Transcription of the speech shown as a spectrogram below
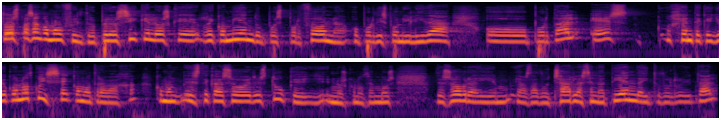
todos pasan como un filtro, pero sí que los que recomiendo, pues por zona o por disponibilidad o por tal, es gente que yo conozco y sé cómo trabaja. Como en este caso eres tú, que nos conocemos de sobra y has dado charlas en la tienda y todo lo y tal.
